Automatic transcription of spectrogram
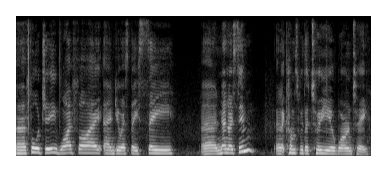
uh, 4G, Wi-Fi and USB-C uh, nano SIM and it comes with a two-year warranty.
